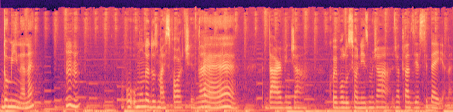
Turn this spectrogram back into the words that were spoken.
domina, né? Uhum o, o mundo é dos mais fortes, né? É. Darwin já, com o evolucionismo, já, já trazia essa ideia, né?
